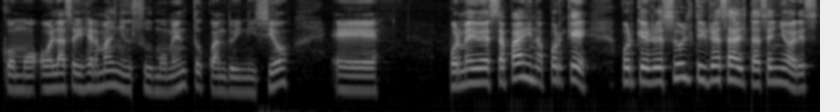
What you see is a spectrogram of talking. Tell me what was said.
como Hola Soy Germán en su momento cuando inició eh, por medio de esta página. ¿Por qué? Porque resulta y resalta, señores,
